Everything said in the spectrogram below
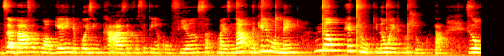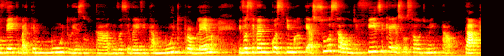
desabafa com alguém, depois em casa, que você tenha confiança, mas na, naquele momento não retruque, não entre no jogo, tá? Vocês vão ver que vai ter muito resultado, você vai evitar muito problema e você vai conseguir manter a sua saúde física e a sua saúde mental, tá?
